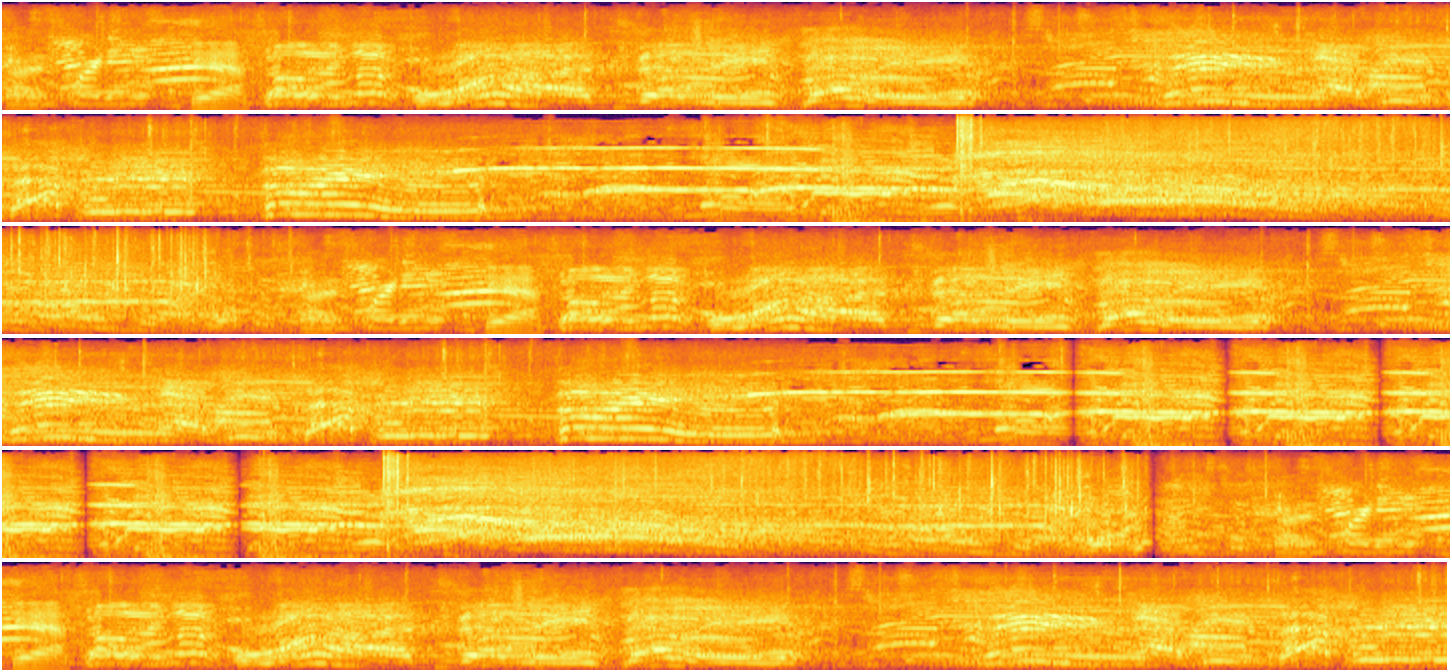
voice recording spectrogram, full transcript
right. recording it. Yeah. One belly belly, two happy happy, three. Recording it. Yeah. One belly belly, two happy happy. right. recording it? Yeah. One belly belly, two happy.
